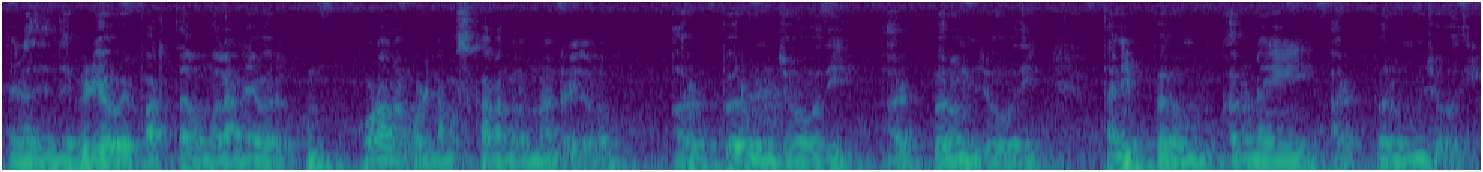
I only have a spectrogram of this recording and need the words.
எனது இந்த வீடியோவை பார்த்த உங்கள் அனைவருக்கும் கோடான கோடி நமஸ்காரங்களும் நன்றிகளும். அருட்பெரும் ஜோதி அருட்பெரும் ஜோதி தனிப்பெரும் கருணை அருட்பெரும் ஜோதி.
